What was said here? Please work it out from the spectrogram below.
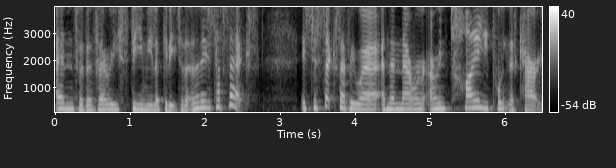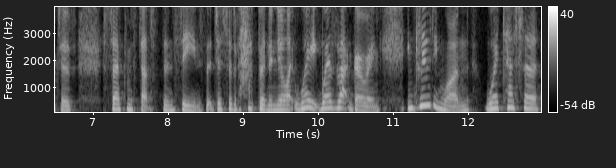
ends with a very steamy look at each other and then they just have sex. It's just sex everywhere. And then there are entirely pointless characters, circumstances, and scenes that just sort of happen. And you're like, wait, where's that going? Including one where Tessa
